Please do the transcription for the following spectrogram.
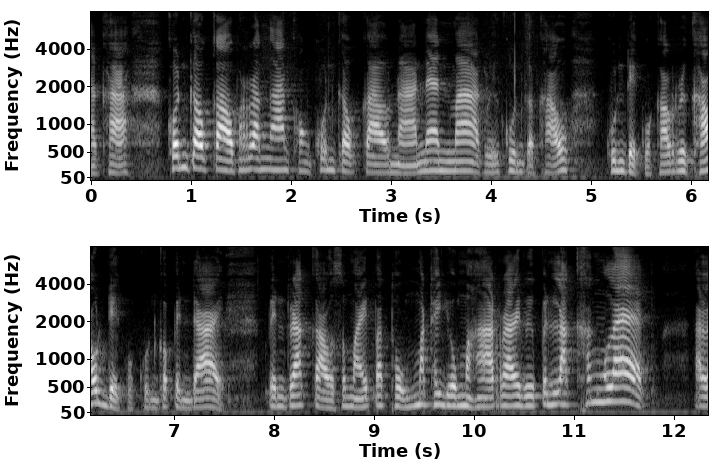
นะคะ คนเก่าๆพลังงานของคนเก่าๆหนาแน่นมาก หรือคุณกับเขาคุณเด็กกว่าเขาหรือเขาเด็กกว่าคุณก็เป็นได้ เป็นรักเก่าสมัยประถมมัธยมมหาลัยหรือเป็นรักครั้งแรก อะไร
